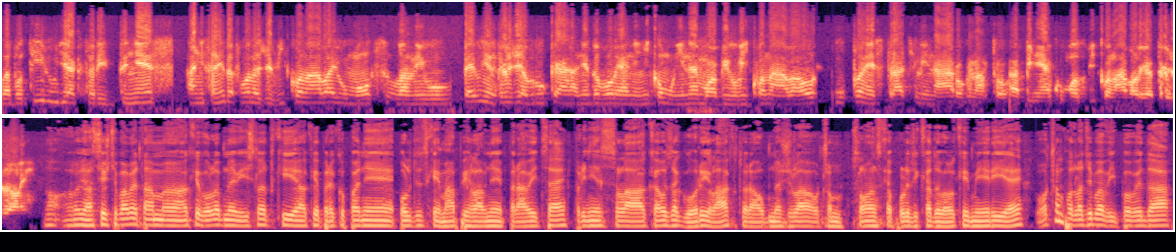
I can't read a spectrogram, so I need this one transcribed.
lebo tí ľudia, ktorí dnes, ani sa nedá povedať, že vykonávajú moc, len ju pevne držia v rukách a nedovolia ani nikomu inému, aby ju vykonával, úplne stratili nárok na to, aby nejakú moc vykonávali a držali. No, ja si ešte pamätám, aké volebné výsledky, aké prekopanie politickej mapy, hlavne pravice, priniesla kauza Gorila, ktorá obnažila, o čom slovenská politika do veľkej miery je. O čom podľa teba vypoveda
